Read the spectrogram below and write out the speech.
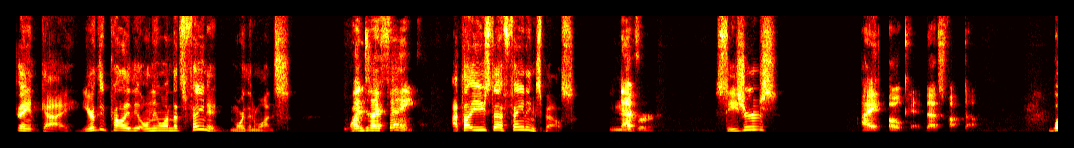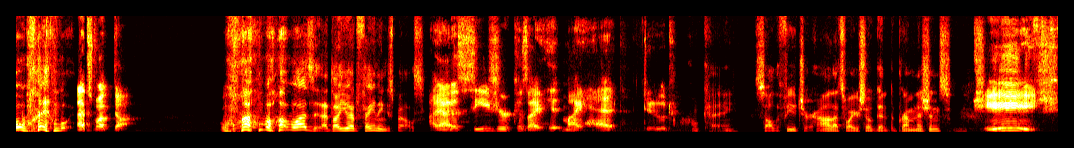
faint guy. You're the probably the only one that's fainted more than once. when did I faint? I thought you used to have fainting spells. Never. Seizures? I okay. That's fucked up. What, what, That's fucked up. what, what was it? I thought you had fainting spells. I had a seizure because I hit my head, dude. Okay. Saw the future, huh? That's why you're so good at the premonitions. Sheesh.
